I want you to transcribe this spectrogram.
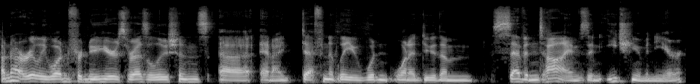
I'm not really one for New Year's resolutions, uh, and I definitely wouldn't want to do them seven times in each human year.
